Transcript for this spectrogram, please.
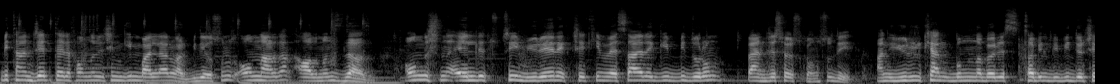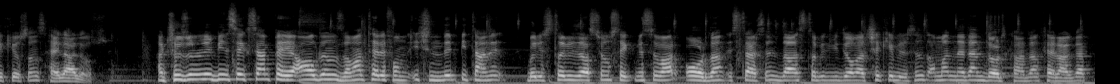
bir tane cep telefonları için gimballer var biliyorsunuz. Onlardan almanız lazım. Onun dışında elde tutayım, yürüyerek çekeyim vesaire gibi bir durum bence söz konusu değil. Hani yürürken bununla böyle stabil bir video çekiyorsanız helal olsun. Ha çözünürlüğü 1080p'ye aldığınız zaman telefonun içinde bir tane böyle stabilizasyon sekmesi var. Oradan isterseniz daha stabil videolar çekebilirsiniz ama neden 4K'dan feragat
